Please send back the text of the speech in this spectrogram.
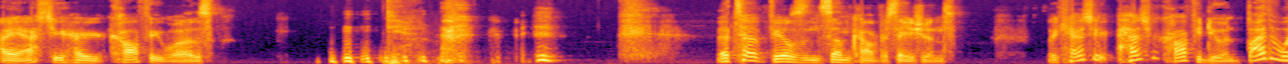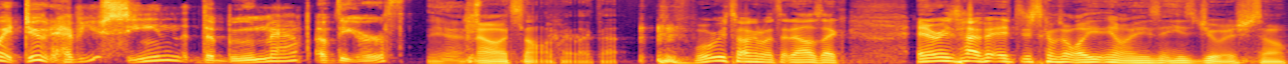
I asked you how your coffee was. That's how it feels in some conversations. Like, how's your how's your coffee doing? By the way, dude, have you seen the moon map of the Earth? Yeah, no, it's not quite like that. what were we talking about today? I was like, and every time it just comes up, well, you know, he's he's Jewish, so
